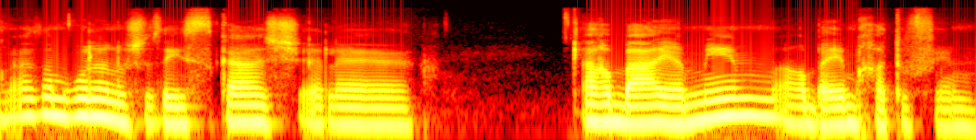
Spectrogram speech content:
ואז אמרו לנו שזו עסקה של אה, ארבעה ימים, ארבעים חטופים.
